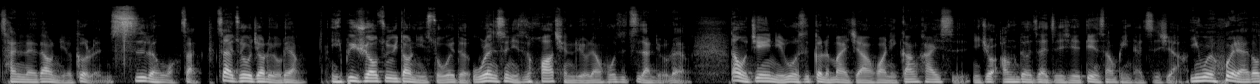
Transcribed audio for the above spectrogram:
才能来到你的个人私人网站。再最后叫流量，你必须要注意到你所谓的，无论是你是花钱的流量或是自然流量。但我建议你，如果是个人卖家的话，你刚开始你就 under 在这些电商平台之下，因为会来到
